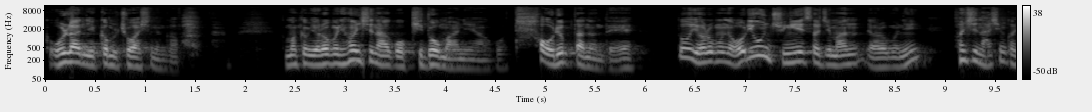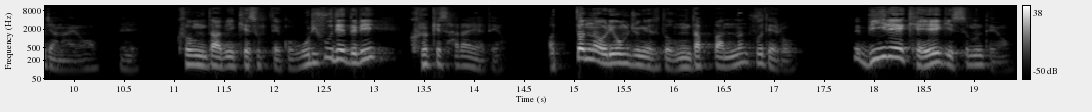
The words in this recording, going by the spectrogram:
그 온라인 입금을 좋아하시는가 봐. 그만큼 여러분이 헌신하고 기도 많이 하고 다 어렵다는데 또 여러분이 어려운 중에서지만 여러분이 헌신하신 거잖아요. 예. 그 응답이 계속되고 우리 후대들이 그렇게 살아야 돼요. 어떤 어려움 중에서도 응답받는 후대로. 미래 계획이 있으면 돼요.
